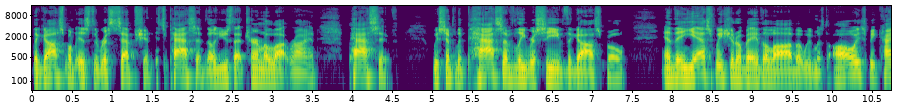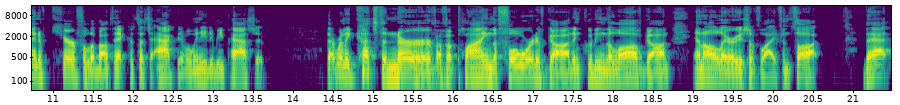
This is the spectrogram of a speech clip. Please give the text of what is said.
The gospel is the reception. It's passive. They'll use that term a lot, Ryan. Passive. We simply passively receive the gospel. And then, yes, we should obey the law, but we must always be kind of careful about that because that's active and we need to be passive. That really cuts the nerve of applying the full word of God, including the law of God, in all areas of life and thought. That,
